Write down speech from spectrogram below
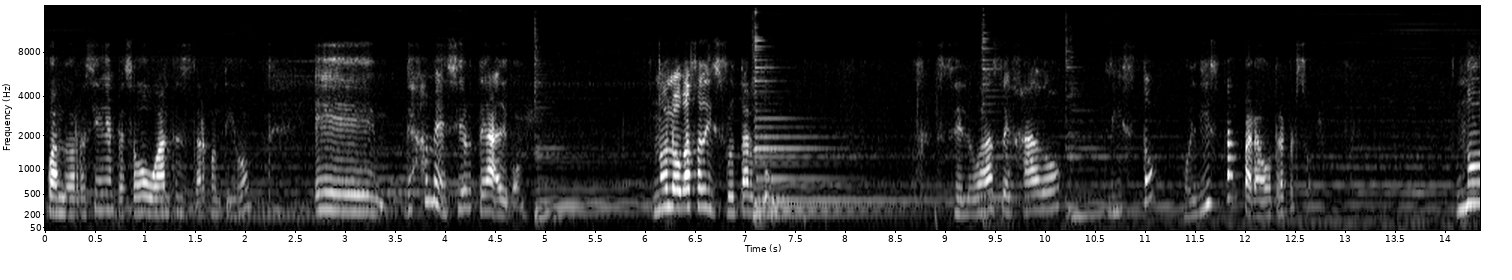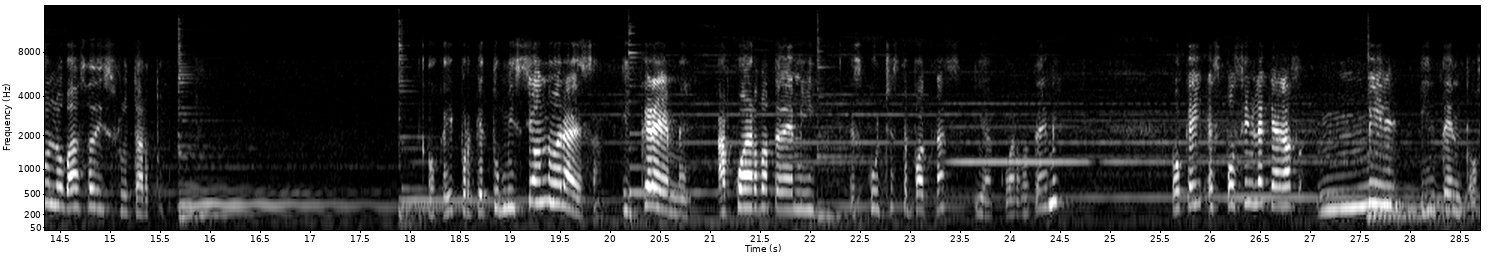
cuando recién empezó o antes de estar contigo, eh, déjame decirte algo. No lo vas a disfrutar tú, se lo has dejado listo o lista para otra persona. No lo vas a disfrutar tú. ¿Ok? Porque tu misión no era esa. Y créeme, acuérdate de mí. Escucha este podcast y acuérdate de mí. ¿Ok? Es posible que hagas mil intentos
